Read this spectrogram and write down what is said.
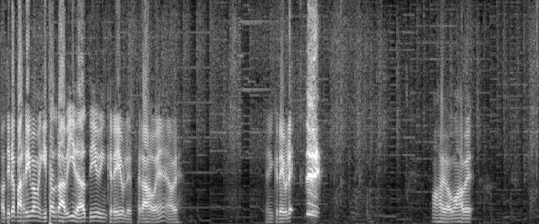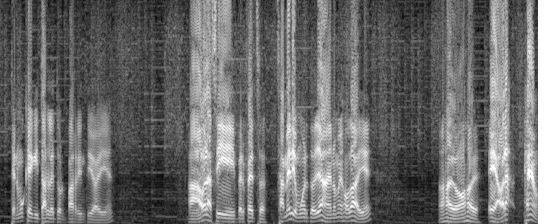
La tira para arriba. Me quita otra vida, tío. Increíble. Esperaos, ¿eh? A ver. Increíble. Vamos a ver, vamos a ver. Tenemos que quitarle todo el parring, tío, ahí, ¿eh? Ahora sí, perfecto. Está medio muerto ya, ¿eh? No me jodáis, ¿eh? Vamos a ver, vamos a ver. Eh, ahora Eh,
